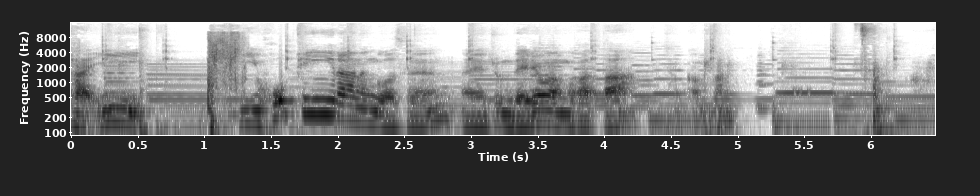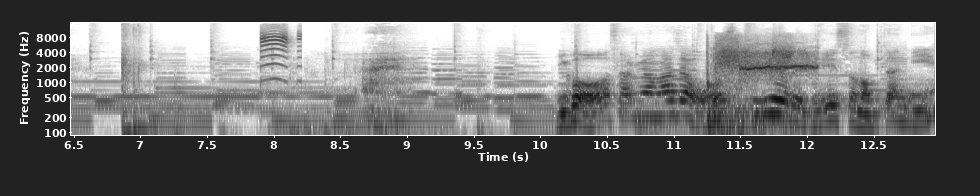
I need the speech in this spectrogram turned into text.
자, 이, 이 호핑이라는 것은 네, 좀 내려간 것 같다. 잠깐만. 이거 설명하자고 스튜디오를 빌릴 순 없잖니?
